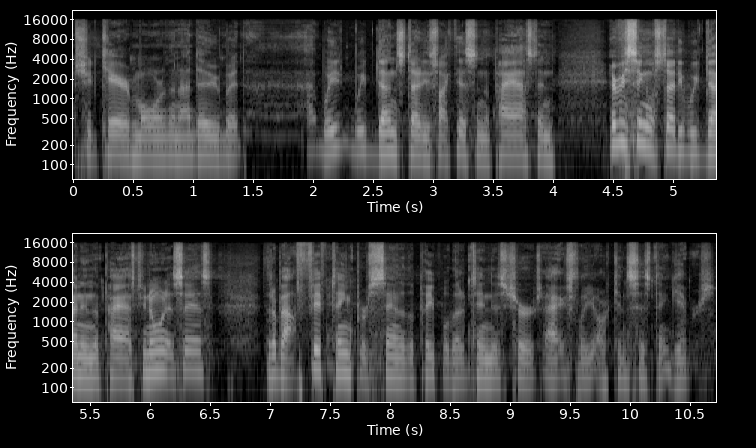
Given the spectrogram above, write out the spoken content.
should care more than I do, but we, we've done studies like this in the past, and every single study we've done in the past, you know what it says? That about 15% of the people that attend this church actually are consistent givers.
